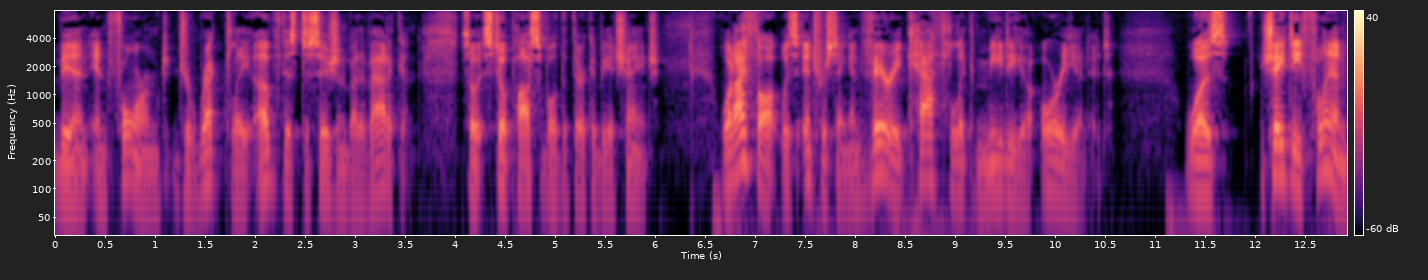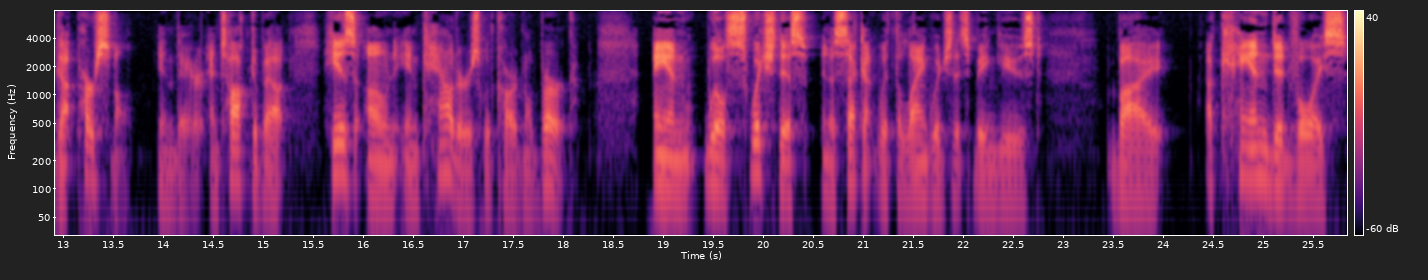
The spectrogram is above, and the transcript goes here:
been informed directly of this decision by the Vatican. So it's still possible that there could be a change. What I thought was interesting and very Catholic media oriented was J.D. Flynn got personal in there and talked about his own encounters with Cardinal Burke. And we'll switch this in a second with the language that's being used by a candid voice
